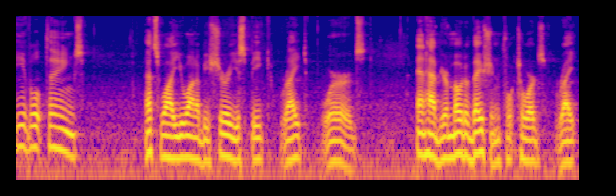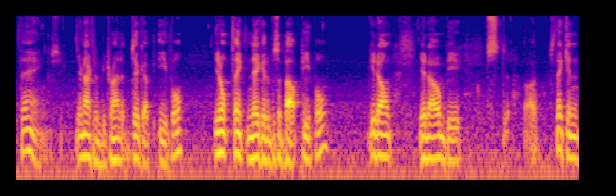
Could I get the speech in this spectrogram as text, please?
evil things. That's why you want to be sure you speak right words and have your motivation for, towards right things. You're not going to be trying to dig up evil. You don't think negatives about people. You don't, you know, be uh, thinking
